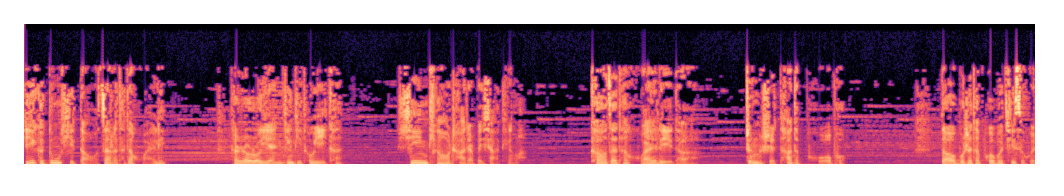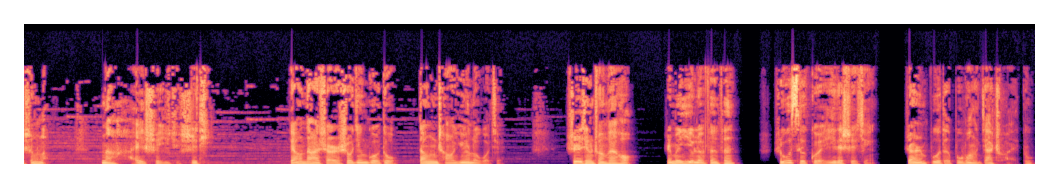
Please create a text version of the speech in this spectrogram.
一个东西倒在了她的怀里。她揉揉眼睛，低头一看，心跳差点被吓停了。靠在她怀里的，正是她的婆婆。倒不是她婆婆起死回生了，那还是一具尸体。杨大婶受惊过度，当场晕了过去。事情传开后，人们议论纷纷。如此诡异的事情。让人不得不妄加揣度。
